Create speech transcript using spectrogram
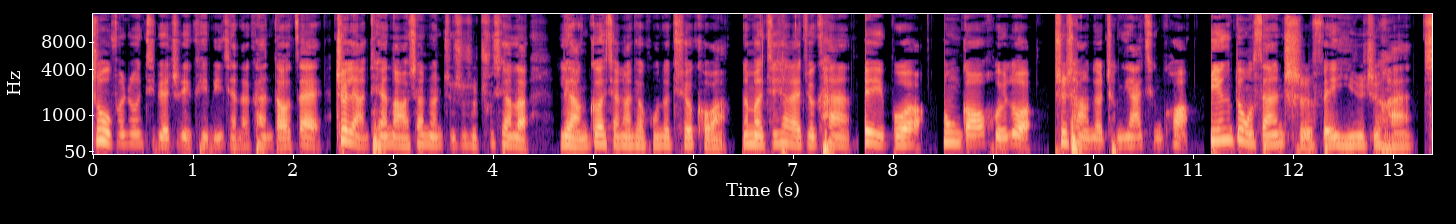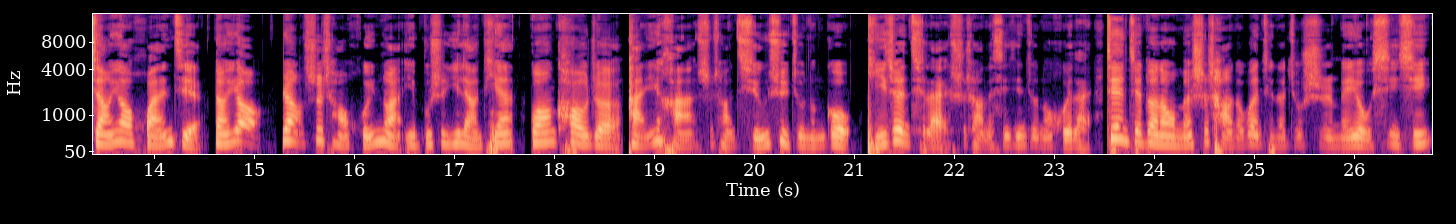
十五分钟级别这里可以明显的看到，在这两天呢，上证指数是出现了两个向上跳空的缺口啊。那么接下来就看这一波冲高回落市场的承压情况。冰冻三尺非一日之寒，想要缓解，想要让市场回暖，也不是一两天，光靠着喊一喊，市场情绪就能够提振起来，市场的信心就能回来。现阶段呢，我们市场的问题呢，就是没有信心。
